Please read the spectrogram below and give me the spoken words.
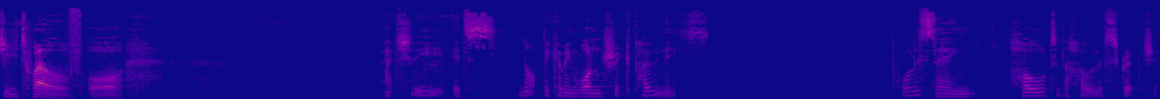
G12 or actually, it's not becoming one trick ponies. Paul is saying, hold to the whole of Scripture.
